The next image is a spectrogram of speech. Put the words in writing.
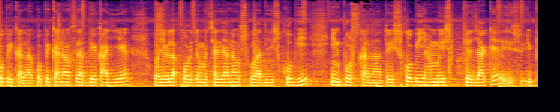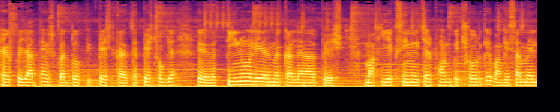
कॉपी करना कॉपी करना उसके बाद बेक आ जाइए वही वाला प्रोजेक्ट में चल जाना, उसके बाद इसको भी इंपोर्ट करना। तो इसको भी हम इस पे जाके, इस इफ़ेक्ट पे जाते हैं, उसके बाद दो पेस्ट करते हैं। पेस्ट हो गया तीनों लेयर में कर लेना पेस्ट बाकी एक सिग्नेचर फॉन्ट को छोड़ के, बाकी सब में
